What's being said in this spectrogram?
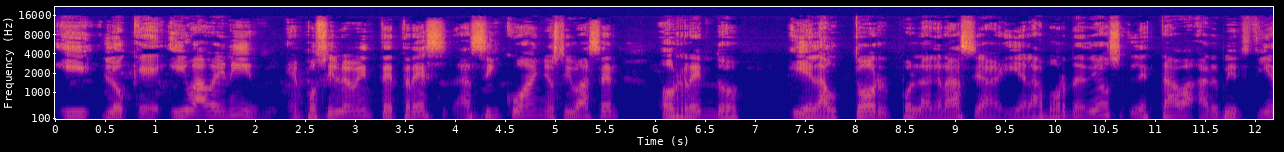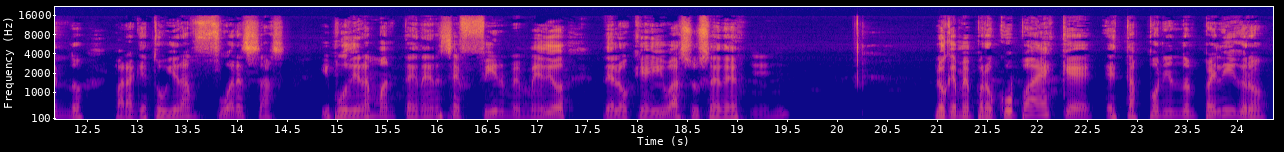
Y lo que iba a venir en posiblemente tres a cinco años iba a ser horrendo. Y el autor, por la gracia y el amor de Dios, le estaba advirtiendo para que tuvieran fuerzas y pudieran mantenerse firmes en medio de lo que iba a suceder. Lo que me preocupa es que estás poniendo en peligro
